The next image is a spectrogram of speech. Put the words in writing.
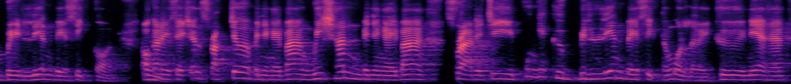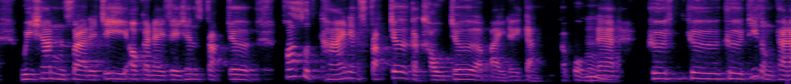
ำ brilliant basic ก่อน organization structure เป็นยังไงบ้าง vision เป็นยังไงบ้าง strategy พวกนี้คือ brilliant basic ทั้งหมดเลยคือเนี่ยฮะ vision strategy organization structure เพราะสุดท้ายเนี่ย structure กับ culture ไปด้วยกันครับผมนะคือคือคือที่สำคัญ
